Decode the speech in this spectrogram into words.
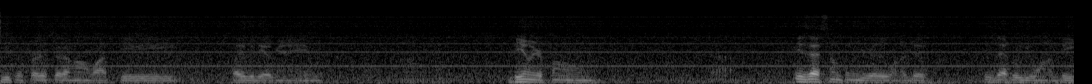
you prefer to sit at home, watch TV, play video games, be on your phone, is that something you really want to do? Is that who you want to be?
